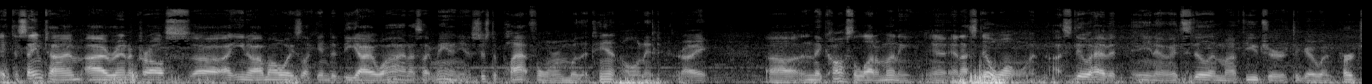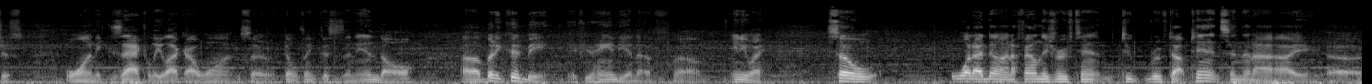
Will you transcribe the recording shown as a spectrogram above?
at the same time, I ran across, uh, you know, I'm always like into DIY and I was like, man, yeah, it's just a platform with a tent on it, right? uh, and they cost a lot of money and, and, I still want one I still have it you know it's still in my future to go and purchase one exactly like I want so don't think this is an end all. Uh, but it could be if you're handy enough. Um, anyway so what I done I found these roof tent two rooftop tents and then I, I uh,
